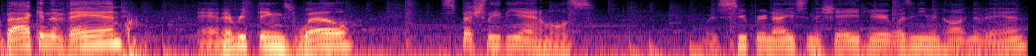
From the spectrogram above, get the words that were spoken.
Back in the van and everything's well, especially the animals. It was super nice in the shade here. It wasn't even hot in the van.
